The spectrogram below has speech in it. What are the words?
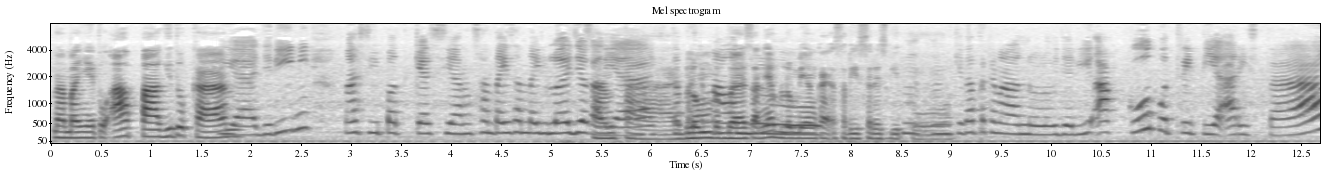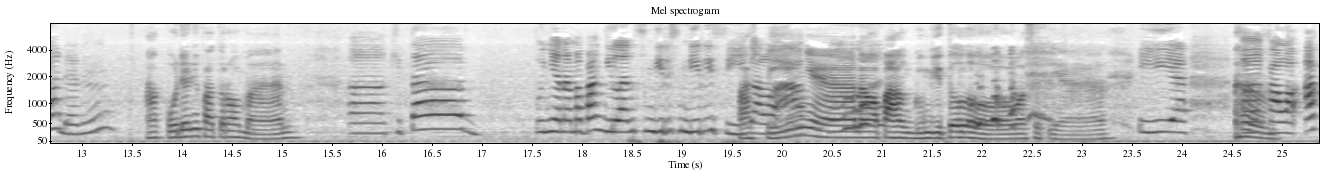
namanya itu apa gitu kan? Iya, jadi ini masih podcast yang santai-santai dulu aja kali ya. Santai. Kita Belum pembahasannya dulu. belum yang kayak serius-serius gitu. Mm-mm, kita perkenalan dulu. Jadi aku Putri Tia Arista dan Aku Dani Fatur Rahman. eh, kita punya nama panggilan sendiri-sendiri sih kalau aku. nama panggung gitu loh maksudnya. Iya. Eh, kalau aku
